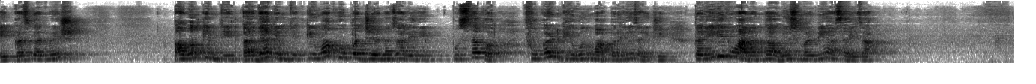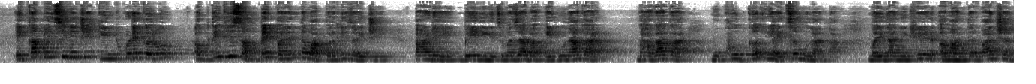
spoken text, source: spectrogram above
एकच गणवेश पावन किमतीत अर्ध्या किमतीत किंवा खूपच जीर्ण झालेली पुस्तकं फुकट घेऊन वापरली जायची. तरीही तो आनंद अविस्मरणीय असायचा. एका पेन्सिलीचे तीन तुकडे करून अगदी ती संपेपर्यंत वापरली जायची. पाढे बेरीज वजाबाकी गुणाकार भागाकार मुखोद्गत घ्यायचं मुलांना. मैदानी खेळ अवांतर वाचन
